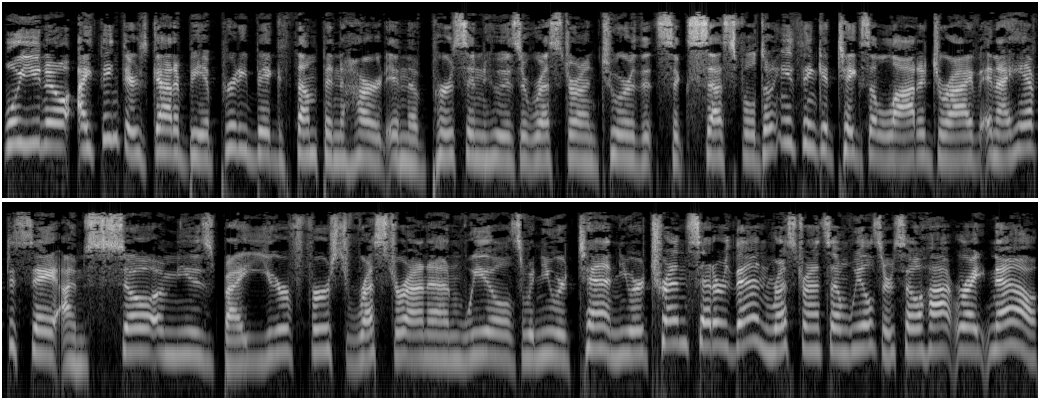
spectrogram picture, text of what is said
Well, you know, I think there's got to be a pretty big thumping heart in the person who is a restaurateur that's successful. Don't you think it takes a lot of drive? And I have to say, I'm so amused by your first restaurant on wheels when you were 10. You were a trendsetter then. Restaurants on wheels are so hot right now.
